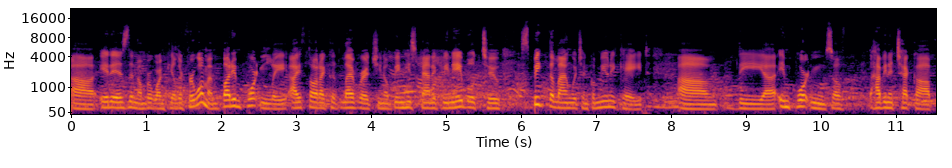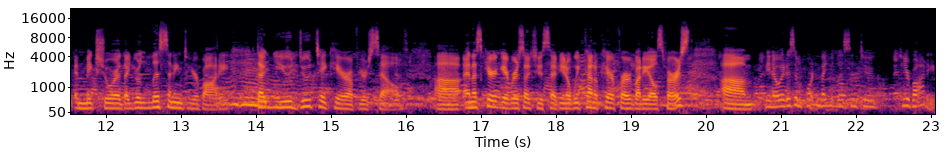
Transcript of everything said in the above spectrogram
uh, it is the number one killer for women. But importantly, I thought I could leverage, you know, being Hispanic, being able to speak the language and communicate mm-hmm. um, the uh, importance of having a checkup and make sure that you're listening to your body, mm-hmm. that you do take care of yourself. Uh, and as caregivers, as you said, you know, we kind of care for everybody else first. Um, you know, it is important that you listen to, to your body.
